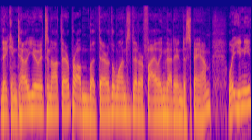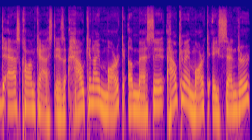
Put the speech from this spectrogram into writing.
They can tell you it's not their problem, but they're the ones that are filing that into spam. What you need to ask Comcast is how can I mark a message? How can I mark a sender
